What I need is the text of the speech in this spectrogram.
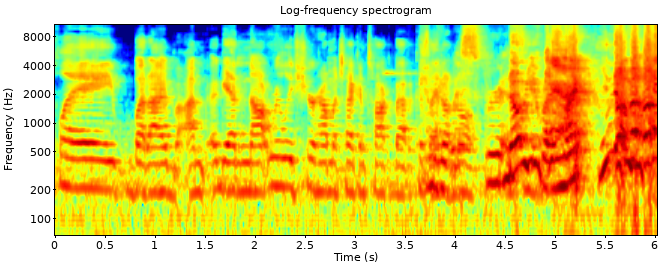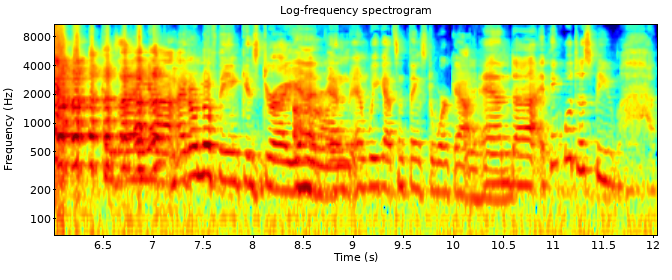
play. But I'm I'm again not really sure how much I can talk about it because I don't know. No, you can't. might? You can't because I uh, I don't know if the ink is dry yet, Oh. and and we got some things to work out. And uh, I think we'll just be. I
